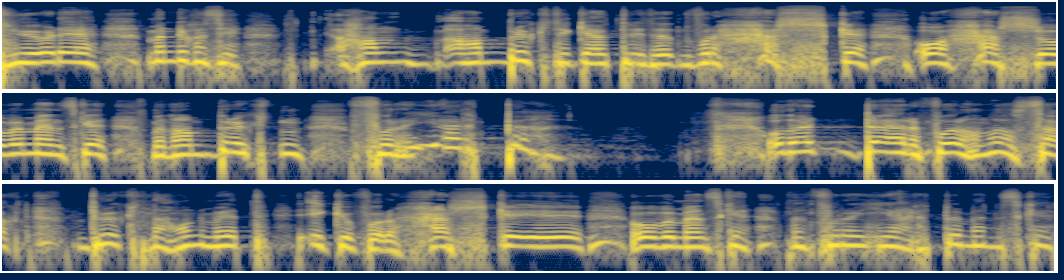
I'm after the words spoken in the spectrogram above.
du gjør det'. Men du kan si han, han brukte ikke autoriteten for å herske og herse over mennesker, men han brukte den for å hjelpe. Og det er derfor han har sagt bruk navnet mitt ikke for å herske over mennesker, men for å hjelpe mennesker.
